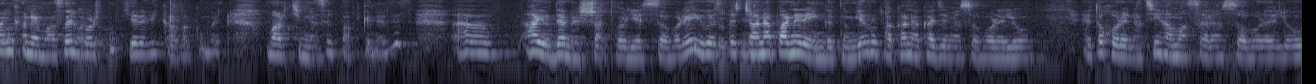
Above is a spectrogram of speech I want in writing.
այնքան եմ ասել, որ երևի քաղաքում էլ մարդ չիմն ասել պապկներս։ Այո, դեմ էր շատ, որ ես սովորեի ու այսպես ճանապարհներ էին գտնում Եվրոպական ակադեմիա սովորելու հետո խորենացի համասարան սովորելու։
